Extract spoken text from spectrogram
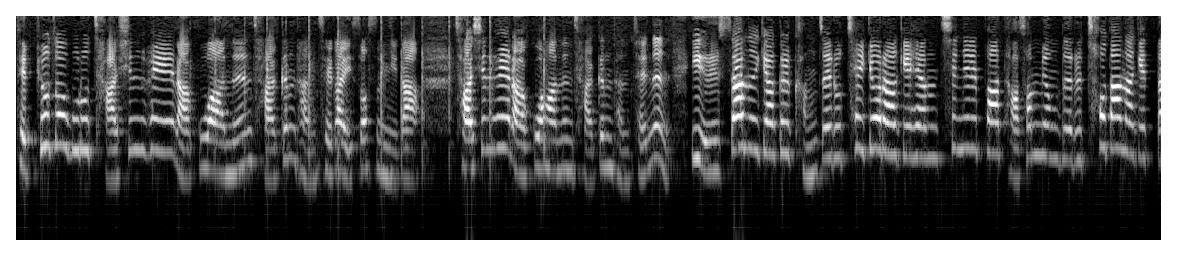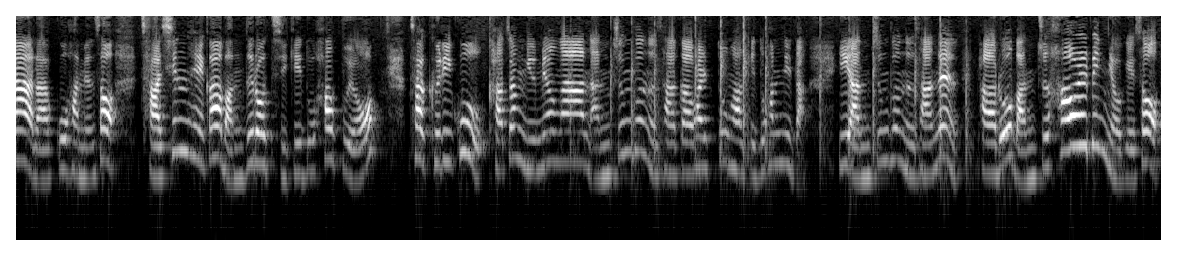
대표적으로 자신회라고 하는 작은 단체가 있었습니다. 자신회라고 하는 작은 단체는 이 일산의학을 강제로 체결하게 한 친일파 다섯 명들을 처단하겠다라고 하면서 자신회가 만들어지기도 하고요. 자, 그리고 가장 유명한 안중근 의사가 활동하기도 합니다. 이 안중근 의사는 바로 만주 하얼빈역에서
